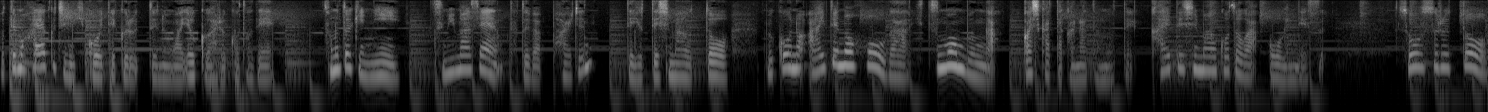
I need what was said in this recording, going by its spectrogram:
とても早口に聞こえてくるっていうのはよくあることでその時に「すみません」例えば「pardon」って言ってしまうと向こうの相手の方が質問文がおかしかったかなと思って変えてしまうことが多いんです。そうすると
